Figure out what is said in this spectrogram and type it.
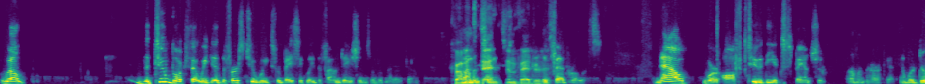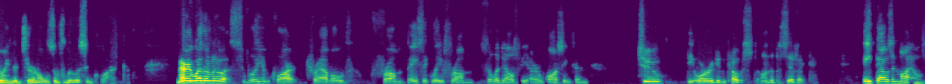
Well, the two books that we did the first two weeks were basically the foundations of America. Common, Common Sense, and Federalists. The Federalists. Now we're off to the expansion of America, and we're doing the journals of Lewis and Clark. Meriwether Lewis, William Clark traveled from basically from Philadelphia or Washington to the Oregon coast on the Pacific. 8,000 miles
